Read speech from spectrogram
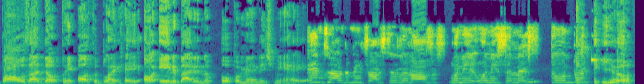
Balls I don't think Arthur Blank had or anybody in the upper management had. Isn't Tom Dimitroff still in office when he when he's sitting next to him? yeah.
